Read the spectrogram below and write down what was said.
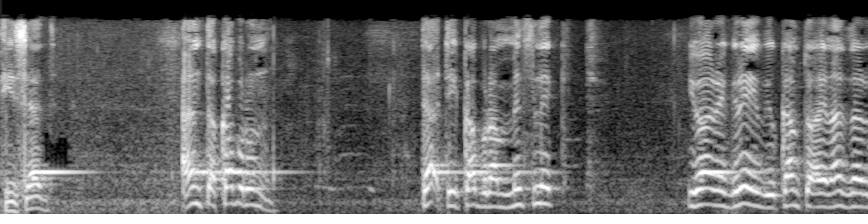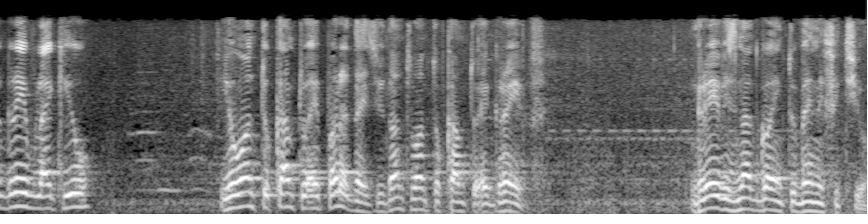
he said أنت قبر تأتي قبرا مثلك you are a grave you come to another grave like you you want to come to a paradise you don't want to come to a grave grave is not going to benefit you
